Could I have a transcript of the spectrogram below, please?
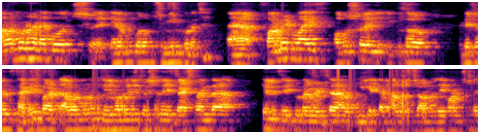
আমার মনে হয় না কোচ এরকম কোনো কিছু মিন করেছে। ফরম্যাট ওয়াইজ অবশ্যই একটু তো ডিফারেন্স থাকে বাট আমার মনে হয় যেভাবে স্পেশালি ব্যাটসম্যানরা খেলেছে এই টুর্নামেন্টটা উইকেটটা ভালো ছিল, আমরা যে কন্ডিশনে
